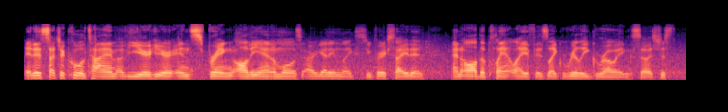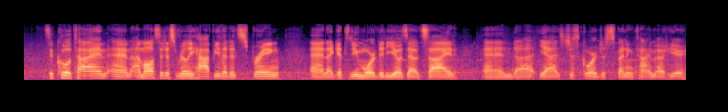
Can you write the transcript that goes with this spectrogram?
It is such a cool time of year here in spring. All the animals are getting like super excited and all the plant life is like really growing. So it's just it's a cool time and I'm also just really happy that it's spring and I get to do more videos outside and uh, yeah it's just gorgeous spending time out here.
